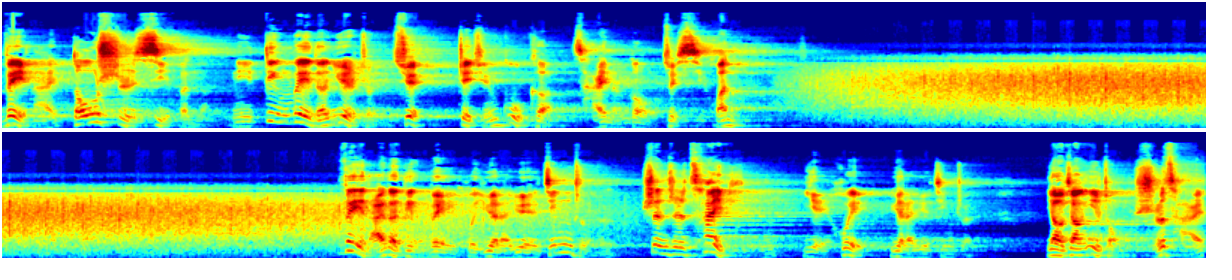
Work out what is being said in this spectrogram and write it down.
未来都是细分的，你定位的越准确，这群顾客才能够最喜欢你。未来的定位会越来越精准，甚至菜品也会越来越精准。要将一种食材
